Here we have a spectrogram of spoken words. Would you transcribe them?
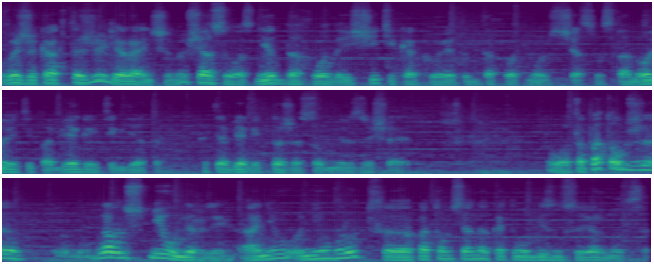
вы же как-то жили раньше, ну, сейчас у вас нет дохода, ищите, как вы этот доход, может, сейчас восстановите, побегаете где-то, хотя бегать тоже особо не разрешают. Вот. А потом же, главное, что не умерли, они не умрут, а потом все равно к этому бизнесу вернутся.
